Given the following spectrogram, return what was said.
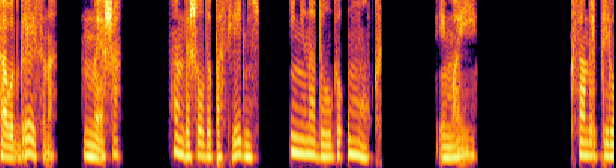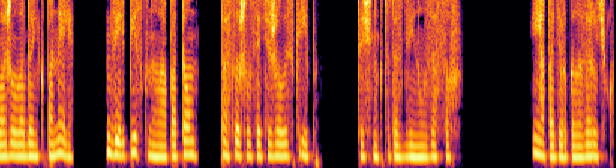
«А вот Грейсона, Нэша». Он дошёл до последней и ненадолго умолк. «И мои». Ксандр приложил ладонь к панели. Дверь пискнула, а потом послышался тяжёлый скрип. Точно кто-то сдвинул засов. Я подергала за ручку.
